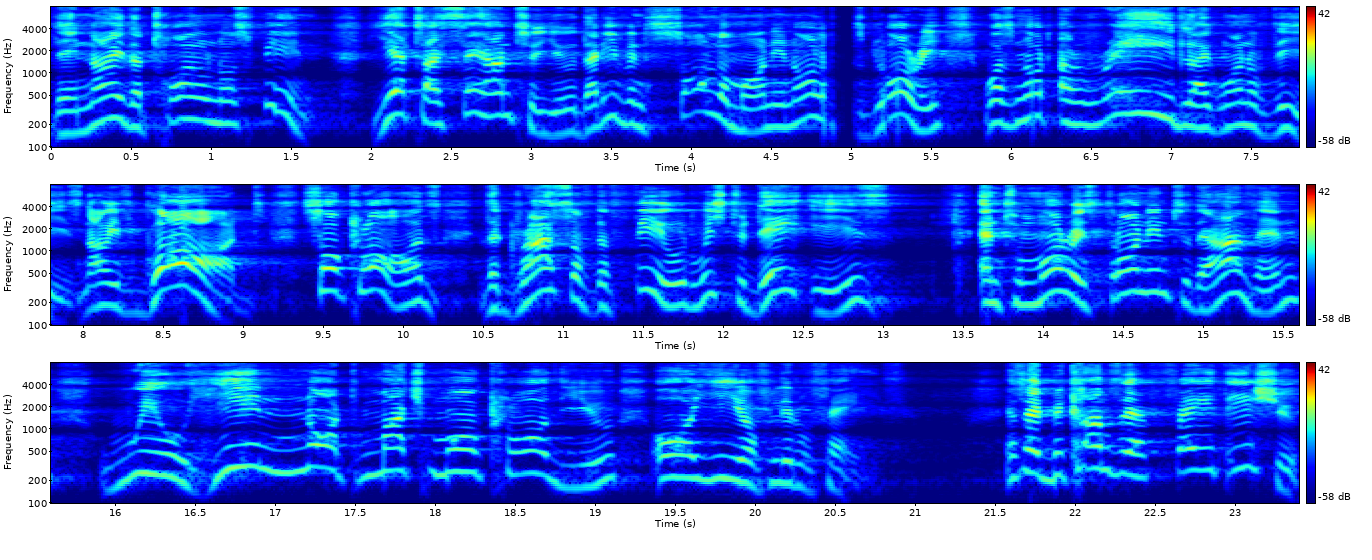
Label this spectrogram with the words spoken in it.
They neither toil nor spin. Yet I say unto you that even Solomon in all of his glory was not arrayed like one of these. Now if God so clothes the grass of the field, which today is and tomorrow is thrown into the oven, will he not much more clothe you, O ye of little faith? And so it becomes a faith issue.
